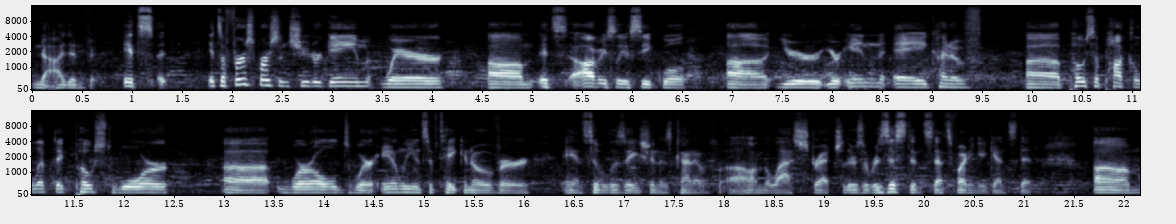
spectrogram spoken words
No, I didn't. It's, it's a first-person shooter game where, um, it's obviously a sequel uh, you're you're in a kind of uh, post-apocalyptic, post-war uh, world where aliens have taken over and civilization is kind of uh, on the last stretch. There's a resistance that's fighting against it. Um,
